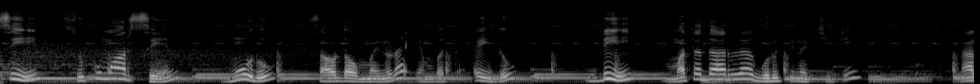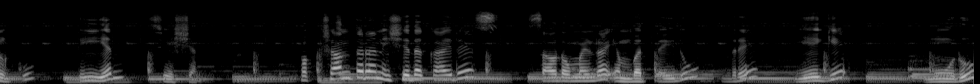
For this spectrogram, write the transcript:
ಸಿ ಸುಕುಮಾರ್ ಸೇನ್, ಮೂರು ಸಾವಿರದ ಒಂಬೈನೂರ ಎಂಬತ್ತೈದು. ಡಿ. ಮತದಾರರ ಗುರುತಿನ ಚೀಟಿ. ನಾಲ್ಕು. T N Seshan. ಪಕ್ಷಾಂತರ ನಿಷೇಧ ಕಾಯ್ದೆ ಸಾವಿರದ ಒಂಬೈನೂರ ಎಂಬತ್ತೈದು ಅಂದರೆ ಎಗೆ ಮೂರು.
